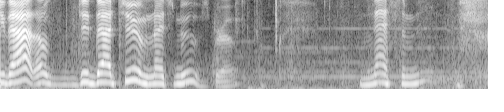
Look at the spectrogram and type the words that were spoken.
See that? Was, did that too. Nice moves, bro. Nice moves.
